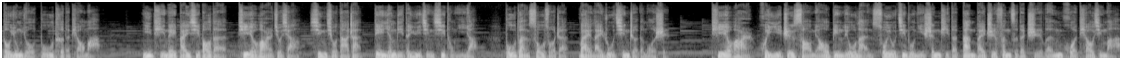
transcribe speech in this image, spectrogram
都拥有独特的条码。你体内白细胞的 TLR 就像《星球大战》电影里的预警系统一样，不断搜索着外来入侵者的模式。TLR 会一直扫描并浏览所有进入你身体的蛋白质分子的指纹或条形码。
